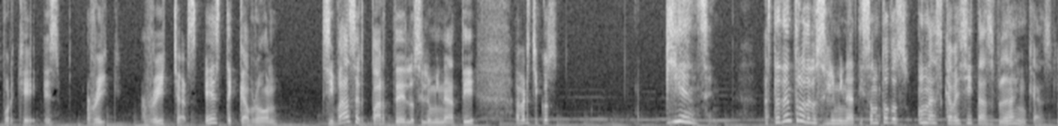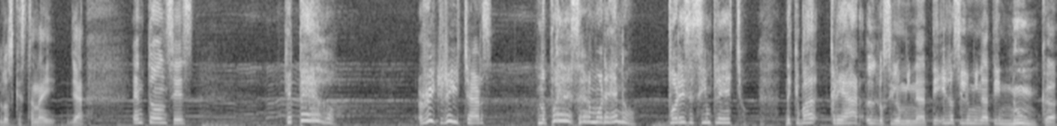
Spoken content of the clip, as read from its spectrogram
porque es Rick Richards. Este cabrón, si va a ser parte de los Illuminati, a ver chicos, piensen. Hasta dentro de los Illuminati son todos unas cabecitas blancas los que están ahí, ¿ya? Entonces, ¿qué pedo? Rick Richards no puede ser moreno por ese simple hecho de que va a crear los Illuminati y los Illuminati nunca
